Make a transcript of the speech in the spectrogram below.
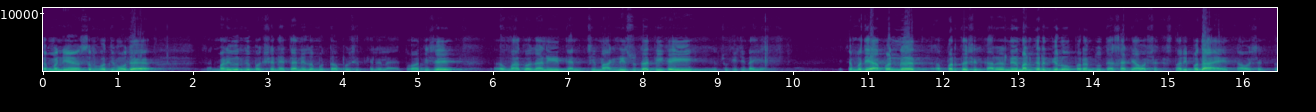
सन्मान्य सभापती महोदय सन्मान्य विरोधी पक्ष नेत्यांनी जो मुद्दा उपस्थित केलेला आहे तो अतिशय महत्वाचं आणि त्यांची मागणी सुद्धा ती काही चुकीची नाही आहे त्याच्यामध्ये आपण अपर तहसील कार्य निर्माण करत गेलो परंतु त्यासाठी आवश्यक असणारी पदं आहेत आवश्यक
